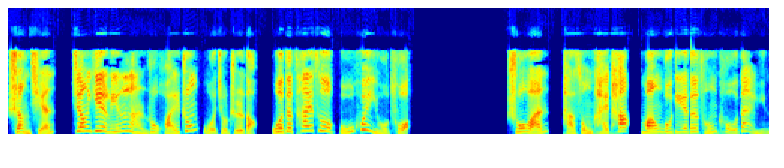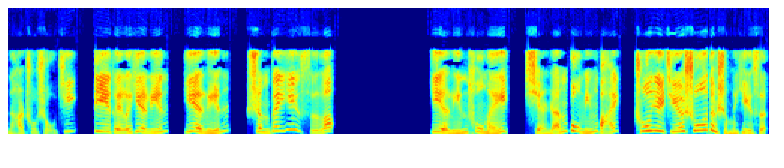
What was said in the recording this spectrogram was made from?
上前将叶林揽入怀中。我就知道，我的猜测不会有错。说完，他松开他，忙不迭的从口袋里拿出手机，递给了叶林。叶林，沈贝依死了。叶林蹙眉，显然不明白。楚玉洁说的什么意思？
